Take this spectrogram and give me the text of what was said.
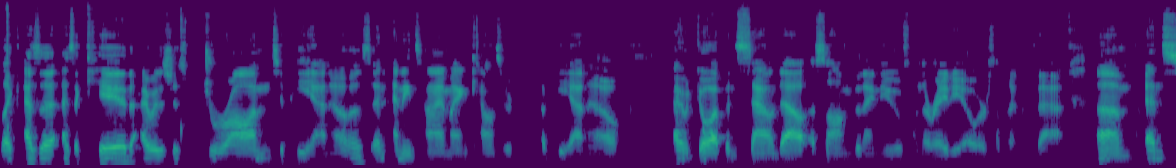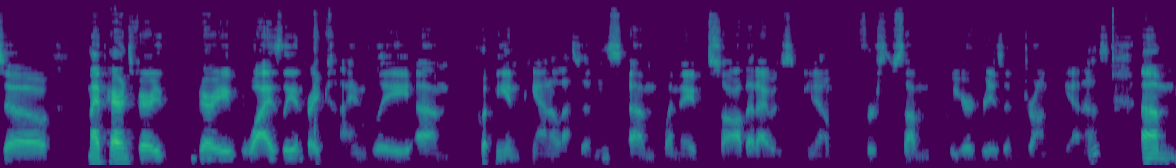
Like as a as a kid, I was just drawn to pianos, and anytime I encountered a piano, I would go up and sound out a song that I knew from the radio or something like that. Um, and so my parents very very wisely and very kindly um, put me in piano lessons um, when they saw that I was, you know, for some weird reason drawn to pianos. Um, mm-hmm.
